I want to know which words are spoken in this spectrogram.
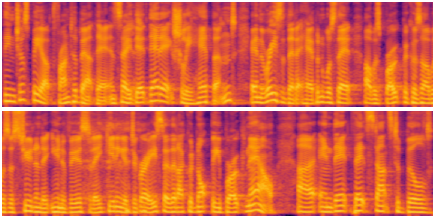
then just be upfront about that and say yes. that that actually happened. And the reason that it happened was that I was broke because I was a student at university getting a degree, so that I could not be broke now. Uh, and that that starts to build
